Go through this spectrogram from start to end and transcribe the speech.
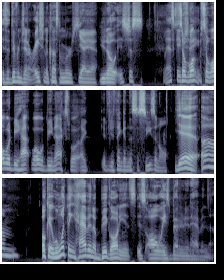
It's a different generation of customers. Yeah. Yeah. you know, it's just landscape So change. what, so what would be, ha- what would be next? What, like, if you're thinking this is seasonal. yeah. Um. Okay. Well, one thing having a big audience is always better than having none.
